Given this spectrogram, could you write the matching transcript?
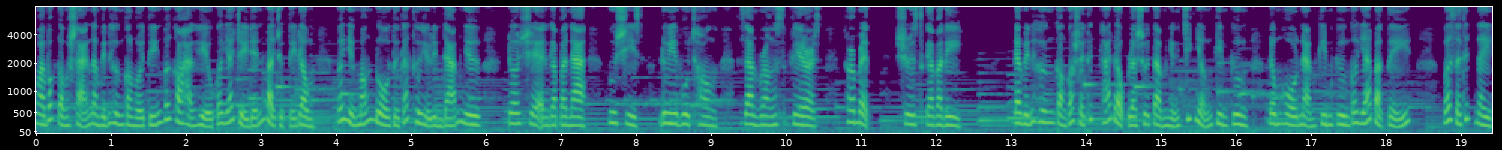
Ngoài bất động sản, Đàm Vĩnh Hưng còn nổi tiếng với kho hàng hiệu có giá trị đến vài chục tỷ đồng, với những món đồ từ các thương hiệu đình đám như Dolce Gabbana, Gucci, Louis Vuitton, Zambrano Fears, Hermes, Shoes Cavalli. Đàm Vĩnh Hưng còn có sở thích khá độc là sưu tầm những chiếc nhẫn kim cương, đồng hồ nạm kim cương có giá bạc tỷ. Với sở thích này,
